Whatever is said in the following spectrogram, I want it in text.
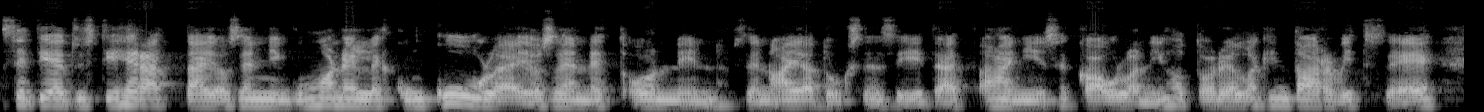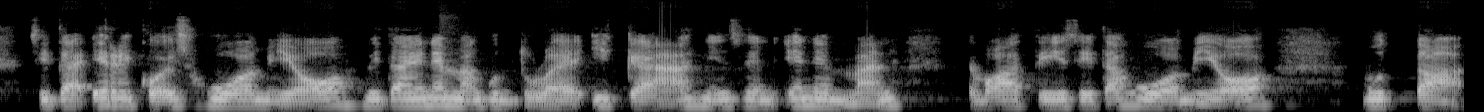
se tietysti herättää jo sen niin kuin monelle, kun kuulee jo sen, että on, niin sen ajatuksen siitä, että ai niin, se kaulaniho todellakin tarvitsee sitä erikoishuomioa. Mitä enemmän kun tulee ikää, niin sen enemmän se vaatii sitä huomioa. Mutta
